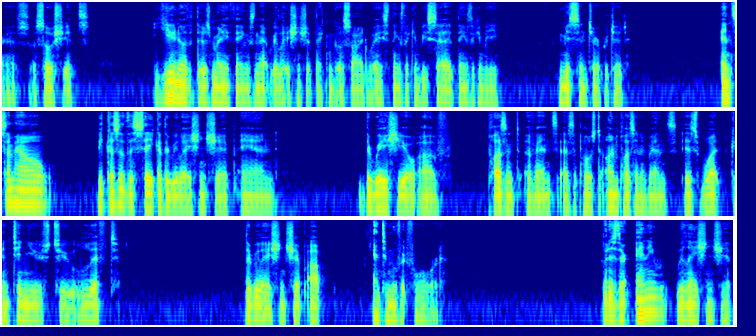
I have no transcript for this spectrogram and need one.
as associates, you know that there's many things in that relationship that can go sideways, things that can be said, things that can be misinterpreted. And somehow, because of the sake of the relationship and the ratio of pleasant events as opposed to unpleasant events, is what continues to lift the relationship up and to move it forward. But is there any relationship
